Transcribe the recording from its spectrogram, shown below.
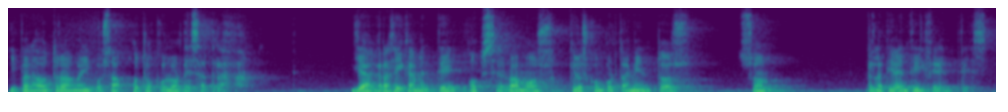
y para otra mariposa otro color de esa traza. Ya gráficamente observamos que los comportamientos son relativamente diferentes.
